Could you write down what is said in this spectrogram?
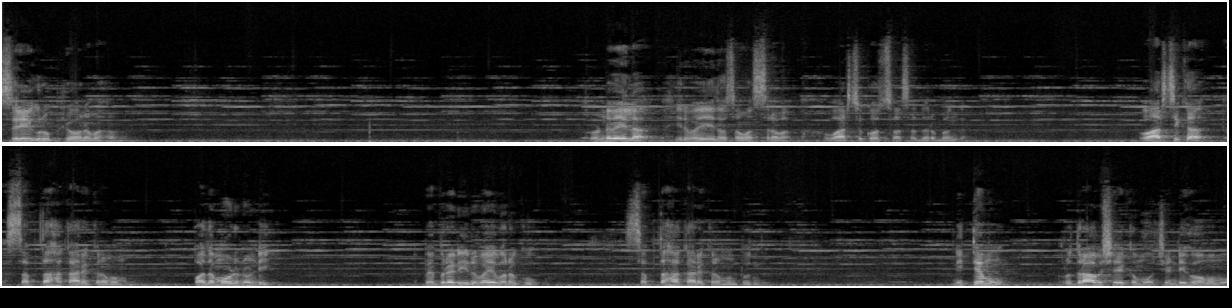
శ్రీ గురుభ్యో నమ. రెండు వేల ఇరవై ఐదో సంవత్సర వార్షికోత్సవ సందర్భంగా వార్షిక సప్తాహ కార్యక్రమం పదమూడు నుండి ఫిబ్రవరి ఇరవై వరకు సప్తాహ కార్యక్రమం ఉంటుంది. నిత్యము రుద్రాభిషేకము చండీ హోమము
